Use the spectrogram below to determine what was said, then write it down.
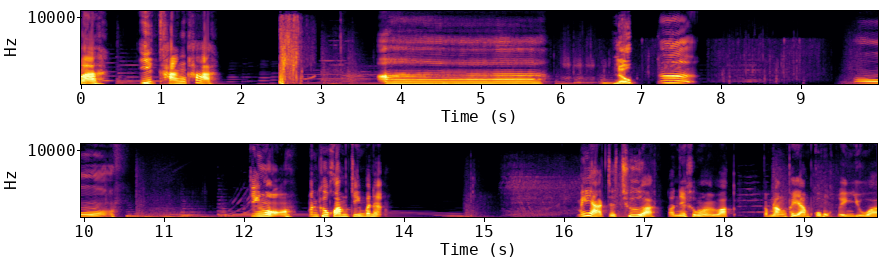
มา อีกครั้งค่ะอ่า nope จริงเหรอ มันคือความจริงปะเนี่ย ไม่อยากจะเชื่อ ตอนนี้คือเหมือนว่ากำลังพยายามโกหกตัวเองอยู่ว่า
